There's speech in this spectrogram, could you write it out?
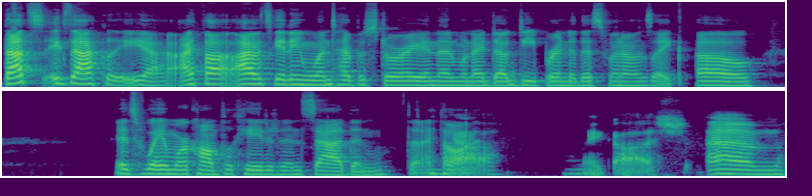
That's exactly yeah. I thought I was getting one type of story, and then when I dug deeper into this one, I was like, oh, it's way more complicated and sad than than I Yeah. thought. Oh my gosh. Um.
